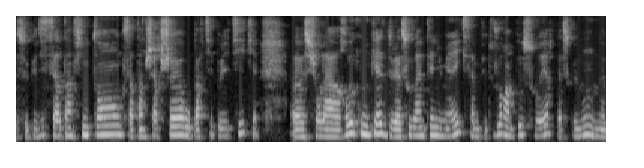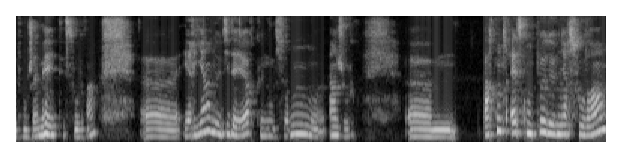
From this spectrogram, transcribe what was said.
ce que disent certains think tanks, certains chercheurs ou partis politiques sur la reconquête de la souveraineté numérique, ça me fait toujours un peu sourire parce que nous, nous n'avons jamais été souverains et rien ne dit d'ailleurs que nous le serons un jour. par contre, est-ce qu'on peut devenir souverain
